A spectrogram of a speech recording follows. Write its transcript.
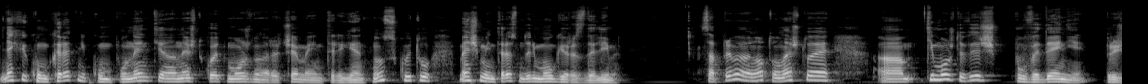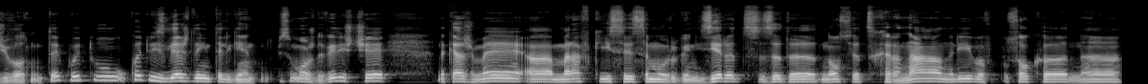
някакви конкретни компоненти на нещо, което може да наречем интелигентност, които мен ще ми е интересно дали мога ги разделиме. Сега, примерно, едното нещо е, а, ти можеш да видиш поведение при животните, което, което изглежда интелигентно. Може да видиш, че, да кажем, а, мравки се самоорганизират, за да носят храна нали, в посока на,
